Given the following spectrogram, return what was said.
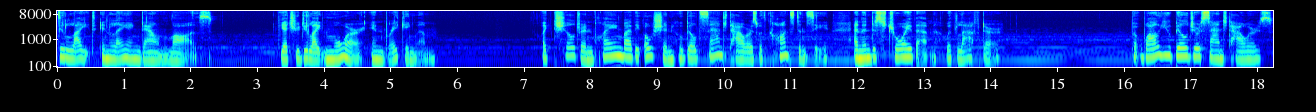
delight in laying down laws, yet you delight more in breaking them. Like children playing by the ocean who build sand towers with constancy and then destroy them with laughter. But while you build your sand towers,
